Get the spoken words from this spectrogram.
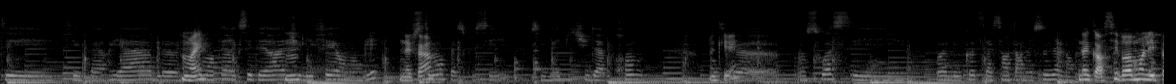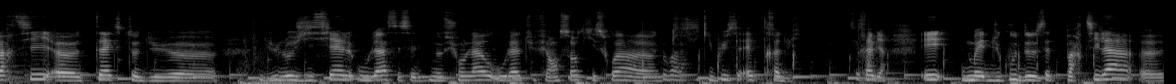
tes, tes variables, les Ouais. commentaires, etc., Mm. tu les fais en anglais. Justement parce que c'est une habitude à prendre. Donc, en soi, c'est le code, c'est assez international. En fait. D'accord, c'est vraiment les parties texte du, du logiciel où là, c'est cette notion-là où là, tu fais en sorte qu'il soit, Voilà. qu'il puisse être traduit. C'est Très bien. Et mais, du coup, de cette partie-là, euh,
